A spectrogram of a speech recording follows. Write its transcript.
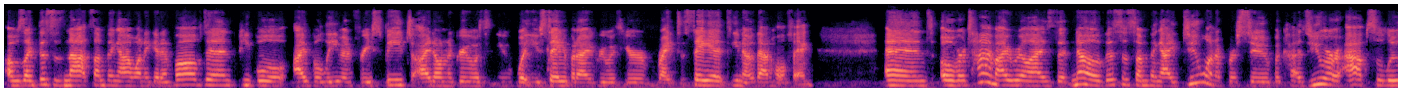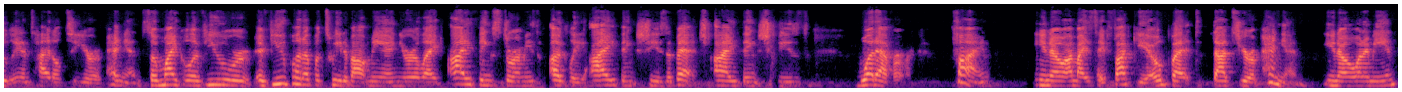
I was like, "This is not something I want to get involved in." People, I believe in free speech. I don't agree with you what you say, but I agree with your right to say it. You know that whole thing. And over time, I realized that no, this is something I do want to pursue because you are absolutely entitled to your opinion. So, Michael, if you were if you put up a tweet about me and you were like, "I think Stormy's ugly. I think she's a bitch. I think she's whatever," fine you know, I might say fuck you, but that's your opinion. You know what I mean?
